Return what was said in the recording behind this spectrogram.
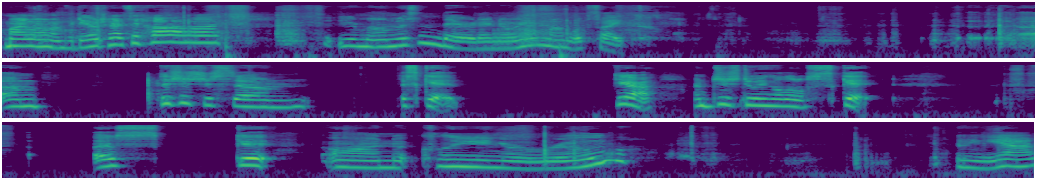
my mom on video trying to say hi. Your mom isn't there, and I know what your mom looks like. Um, this is just um a skit. Yeah, I'm just doing a little skit. A skit on cleaning your room. I mean, yeah.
